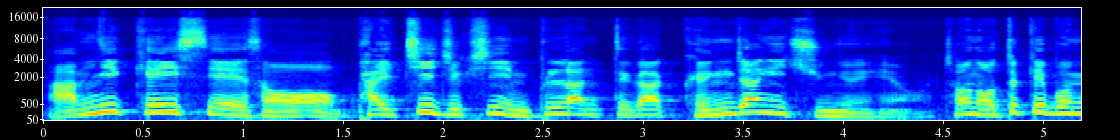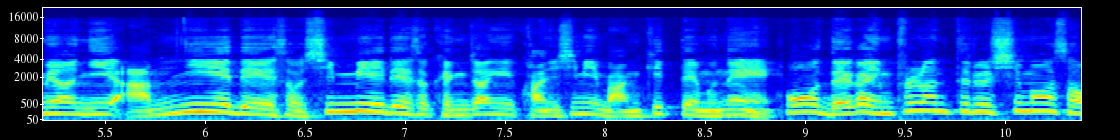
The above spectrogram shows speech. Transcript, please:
앞니 케이스에서 발치 즉시 임플란트가 굉장히 중요해요. 전 어떻게 보면 이 앞니에 대해서 심미에 대해서 굉장히 관심이 많기 때문에 어 내가 임플란트를 심어서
